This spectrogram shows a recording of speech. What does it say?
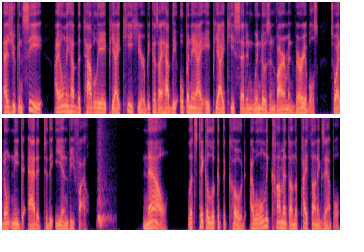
As you can see, I only have the Tavily API key here because I have the OpenAI API key set in Windows environment variables, so I don't need to add it to the env file. Now, let's take a look at the code. I will only comment on the Python example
